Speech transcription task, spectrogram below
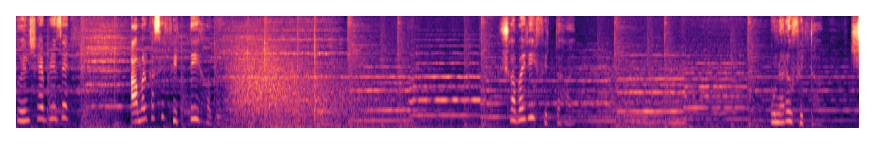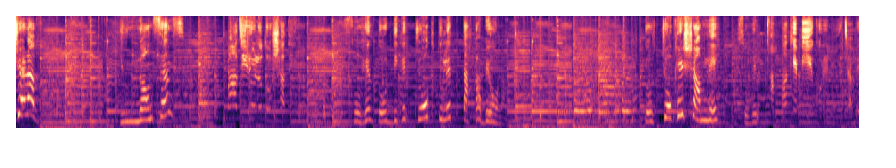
সোহেল সাহেবরে যে আমার কাছে ফিরতেই হবে। সবাইরই ফিরতে হয়। উনারও ফিরতে হবে। আপ ইউ ননসেন্স বাজি রইল তোর সাথে। সোহেল তোর দিকে চোখ তুলে তাকাবেও না। তোর চোখের সামনে সোহেল আমাকে বিয়ে করে নিয়ে যাবে।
